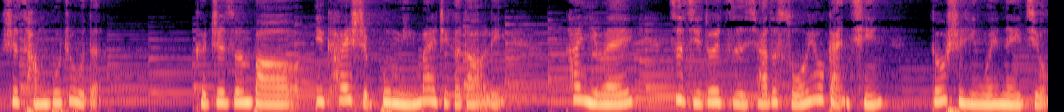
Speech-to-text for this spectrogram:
是藏不住的。可至尊宝一开始不明白这个道理，他以为自己对紫霞的所有感情都是因为内疚。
